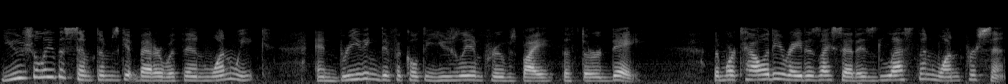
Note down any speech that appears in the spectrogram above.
Usually the symptoms get better within one week, and breathing difficulty usually improves by the third day. The mortality rate, as I said, is less than 1%.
